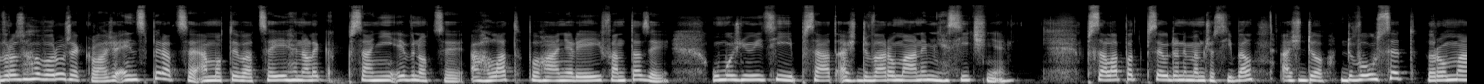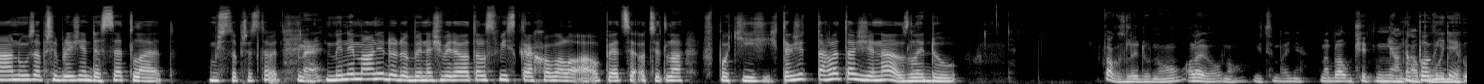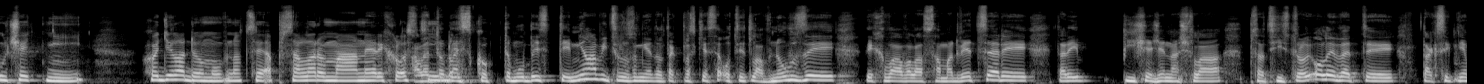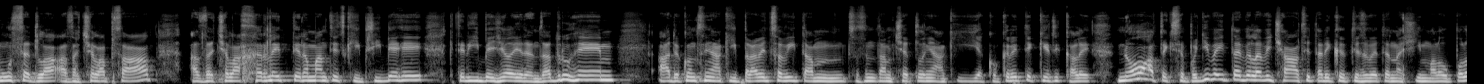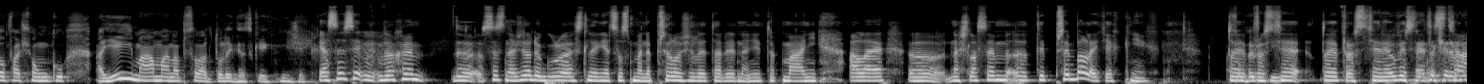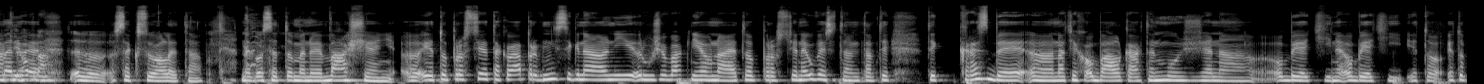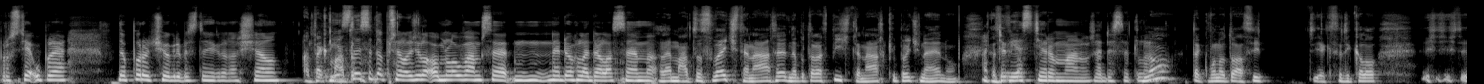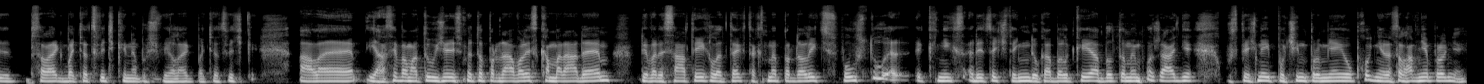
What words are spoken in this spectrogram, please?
V rozhovoru řekla, že inspirace a motivace ji hnaly k psaní i v noci a hlad poháněl její fantazii, umožňující jí psát až dva romány měsíčně. Psala pod pseudonymem Josie Bell až do 200 románů za přibližně 10 let. Můžeš si to představit? Ne. Minimálně do doby, než vydavatelství zkrachovalo a opět se ocitla v potížích. Takže tahle ta žena z lidu tak z lidu, no, ale jo, no, víceméně. Ona byla účetní nějaká No povídej, původně. účetní, chodila domů v noci a psala romány rychlostí Ale to blesku. By, tomu bys ty měla víc rozumět, no, tak prostě se ocitla v nouzi, vychovávala sama dvě dcery, tady píše, že našla psací stroj Olivety, tak si k němu sedla a začala psát a začala chrlit ty romantické příběhy, který běžel jeden za druhým a dokonce nějaký pravicový tam, co jsem tam četl, nějaký jako kritiky říkali, no a teď se podívejte, vy levičáci, tady kritizujete naší malou polofašonku a její máma napsala tolik hezkých knížek. Já jsem si eh, se snažila do Google, jestli něco jsme nepřeložili, tady není to k mání, ale uh, našla jsem uh, ty přebaly těch knih. to je, prostě, to je prostě neuvěřitelné. To se třeba jmenuje uh, sexualita, nebo se to jmenuje vášeň. Uh, je to prostě taková první signální růžová knihovna, je to prostě neuvěřitelné. Tam ty, ty kresby uh, na těch obálkách, ten muž, žena, obětí, neobětí, je to, je to prostě úplně doporučuji, kdyby se to někdo našel. A tak má Jestli to... se to přeložilo, omlouvám se, nedohledala jsem. Ale má to své čtenáře, nebo teda spíš čtenářky, proč ne? No. A 200 románů za 10 let. No, tak ono to asi jak se říkalo, psala jak Baťa cvičky nebo švěla jak Baťa cvičky. Ale já si pamatuju, že jsme to prodávali s kamarádem v 90. letech, tak jsme prodali spoustu e, knih z edice čtení do kabelky a byl to mimořádně úspěšný počin pro mě i obchodně, hlavně pro něj.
